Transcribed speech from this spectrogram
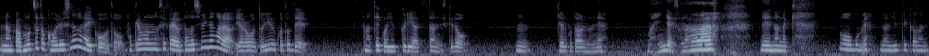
なんかもうちょっと交流しながら行こうとポケモンの世界を楽しみながらやろうということで、まあ、結構ゆっくりやってたんですけどうん。やることあるのにね。まあいいんだよそんな。でなんだっけ。もうごめん。何言ってるかがね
